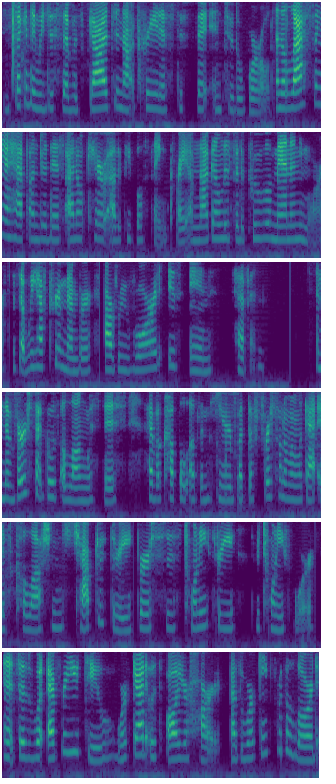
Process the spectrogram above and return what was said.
The second thing we just said was God did not create us to fit into the world. And the last thing I have under this, I don't care what other people think, right? I'm not going to live for the approval of man anymore, is that we have to remember our reward is in heaven. And the verse that goes along with this, I have a couple of them here, but the first one I want to look at is Colossians chapter 3, verses 23 through 24. And it says, Whatever you do, work at it with all your heart, as working for the Lord,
